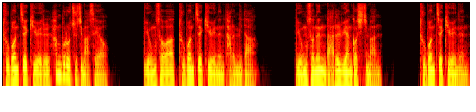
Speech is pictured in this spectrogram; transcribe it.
두 번째 기회를 함부로 주지 마세요. 용서와 두 번째 기회는 다릅니다. 용서는 나를 위한 것이지만 두 번째 기회는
